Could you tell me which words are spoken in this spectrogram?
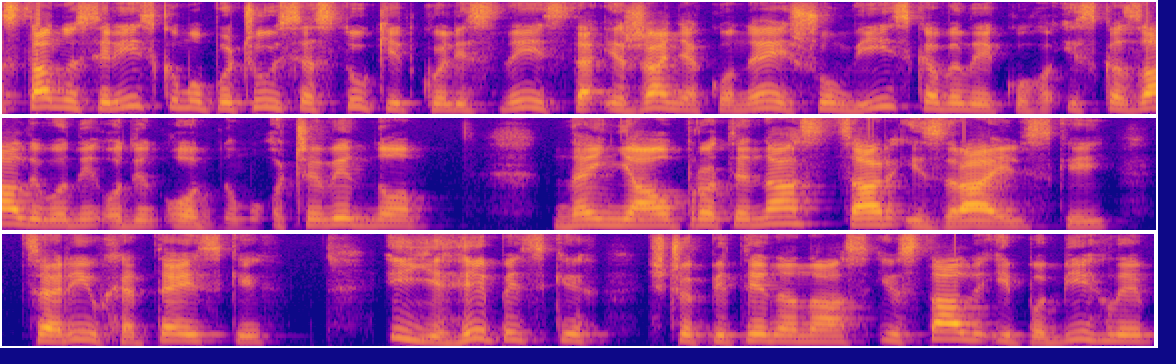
стану сирійському почувся стукіт колісниць та іржання коней, шум війська великого, і сказали вони один одному: очевидно, найняв проти нас цар Ізраїльський, царів хетейських і єгипетських, щоб піти на нас, і встали і побігли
